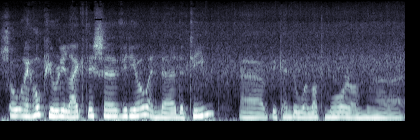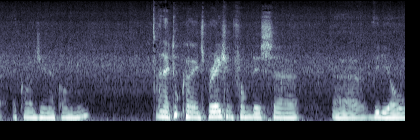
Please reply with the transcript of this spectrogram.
So I hope you really like this uh, video and uh, the team. Uh, we can do a lot more on uh, ecology and economy and I took uh, inspiration from this uh, uh, video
